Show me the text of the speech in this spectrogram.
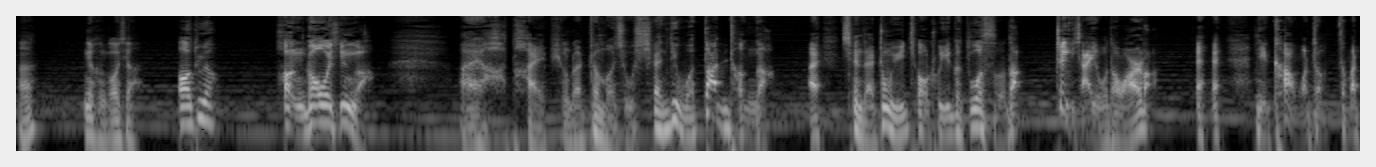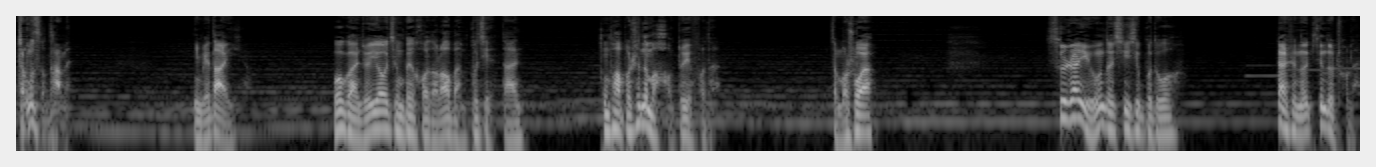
啊，你很高兴？”啊，对啊，很高兴啊！哎呀，太平了这么久，显得我蛋疼啊！哎，现在终于跳出一个作死的，这下有的玩了！嘿嘿，你看我整怎么整死他们？你别大意，我感觉妖精背后的老板不简单，恐怕不是那么好对付的。怎么说呀？虽然有用的信息不多，但是能听得出来，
